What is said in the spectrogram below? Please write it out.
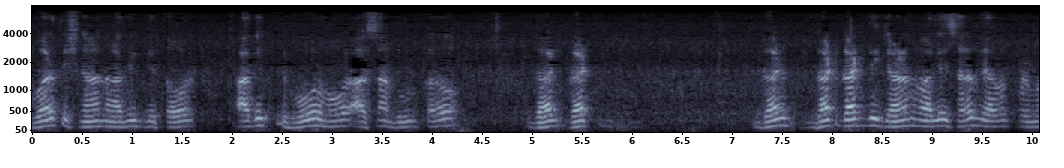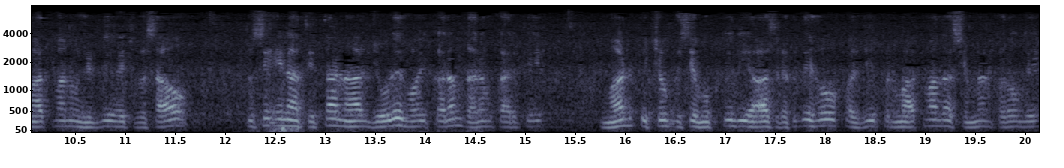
ਵਰਤ ਇਸ਼ਨਾਨ ਆਦਿਕ ਦੇ ਤੌਰ, ਆਦਿਕ ਤੇ ਹੋਰ ਹੋਰ ਆਸਾਂ ਦੂਰ ਕਰੋ। ਘਟ ਘਟ ਘਟ ਘਟ ਘਟ ਦੀ ਜਾਣਨ ਵਾਲੇ ਸਰਵ ਵਿਆਪਕ ਪਰਮਾਤਮਾ ਨੂੰ ਹਿਰਦੇ ਵਿੱਚ ਵਸਾਓ। ਤੁਸੀਂ ਇਹਨਾਂ ਤਿੱਤਾਂ ਨਾਲ ਜੋੜੇ ਹੋਏ ਕਰਮ ਧਰਮ ਕਰਕੇ ਮਨ ਪਿੱਛੋਂ ਕਿਸੇ ਮੁਕਤੀ ਦੀ ਆਸ ਰੱਖਦੇ ਹੋ, ਪਰ ਜੇ ਪਰਮਾਤਮਾ ਦਾ ਸਿਮਰਨ ਕਰੋਗੇ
